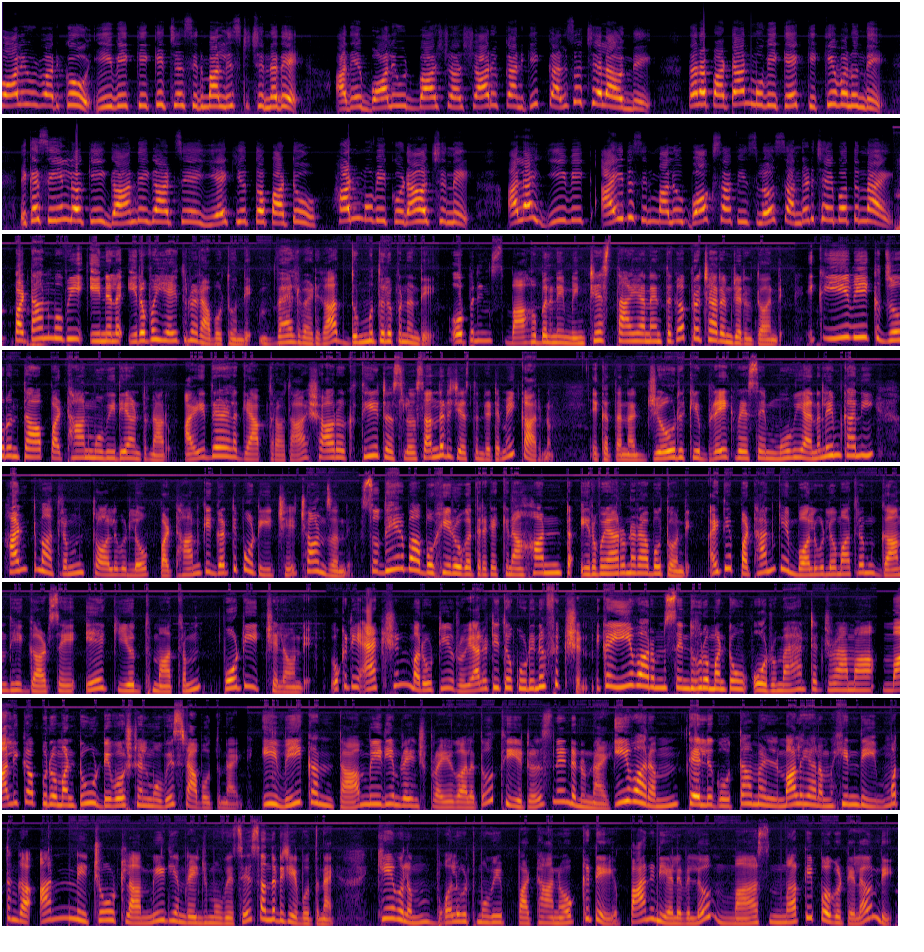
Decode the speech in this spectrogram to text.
బాలీవుడ్ వరకు ఈ week kick ఇచ్చే సినిమా లిస్ట్ చిన్నదే. అదే బాలీవుడ్ బాద్షా షారుఖ్ ఖాన్కి కలిసి వచ్చేలా ఉంది. తన పఠాన్ మూవీకే కిక్ ఇవ్వనుంది. ఇక సీన్లోకి గాంధీ గాడ్సే ఏ క్యూత్తో పాటు హన్ మూవీ కూడా వచ్చింది. అలా ఈ వీక్ ఐదు సినిమాలు బాక్స్ ఆఫీస్లో సందడి చేయబోతున్నాయి. పఠాన్ మూవీ ఈ నెల ఇరవై ఐదున రాబోతోంది. వరల్డ్ వైడ్గా దుమ్ము దులుపనుంది. ఓపెనింగ్స్ బాహుబలిని మించేస్తాయి అనేంతగా ప్రచారం జరుగుతోంది. ఇక ఈ వీక్ జోరంతా పఠాన్ మూవీదే అంటున్నారు. ఐదేళ్ళ గ్యాప్ తర్వాత షారుఖ్ థియేటర్స్లో సందడి చేస్తుండటమే కారణం. ఇక తన జోరుకి బ్రేక్ వేసే మూవీ అనలేం కానీ హంట్ మాత్రం టాలీవుడ్లో పఠాన్కి గట్టి పోటీ ఇచ్చే ఛాన్స్ ఉంది. సుధీర్ బాబు హీరోగా తెరకెక్కిన హంట్ ఇరవై ఆరున రాబోతోంది. అయితే పఠాన్కి బాలీవుడ్లో మాత్రం గాంధీ గాడ్సే ఏక్ యుద్ధ్ మాత్రం పోటీ ఇచ్చేలా ఉంది. ఒకటి యాక్షన్ మరోటి రియాలిటీతో కూడిన ఫిక్షన్. ఇక ఈ వారం సింధూరం అంటూ ఓ రొమాంటిక్ డ్రామా మాలికాపురం అంటూ డివోషనల్ మూవీస్ రాబోతున్నాయి. ఈ వీక్ అంతా మీడియం రేంజ్ ప్రయోగాలతో థియేటర్స్ నిండనున్నాయి. ఈ వారం తెలుగు తమిళ్ మలయాళం హిందీ మొత్తంగా అన్ని చోట్ల మీడియం రేంజ్ మూవీసే సందడి చేయబోతున్నాయి. కేవలం బాలీవుడ్ మూవీ పఠాన్ ఒక్కటే పాన్ ఇండియా లెవెల్లో మాస్ మతి పోగొట్టేలా ఉంది.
